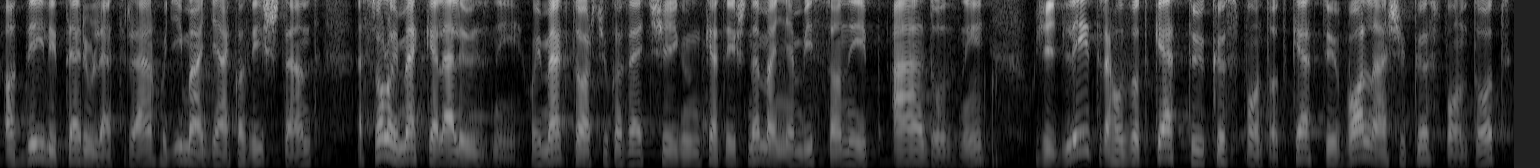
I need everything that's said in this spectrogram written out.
a, déli területre, hogy imádják az Istent, ezt valahogy meg kell előzni, hogy megtartsuk az egységünket, és ne menjen vissza a nép áldozni. Úgyhogy létrehozott kettő központot, kettő vallási központot,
